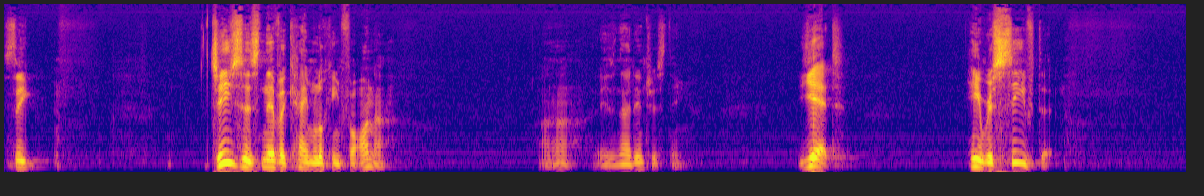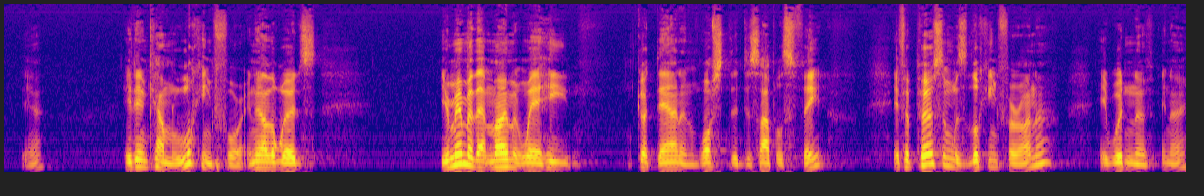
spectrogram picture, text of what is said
See, Jesus never came looking for honor. Ah, isn't that interesting? Yet, he received it. Yeah? He didn't come looking for it. In other words, you remember that moment where he got down and washed the disciples' feet? If a person was looking for honor, he wouldn't have, you know,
